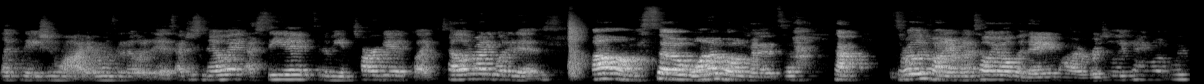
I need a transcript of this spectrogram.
like nationwide. Everyone's going to know what it is. I just know it. I see it. It's going to be in Target. Like, tell everybody what it is. Um, so one of them, and it's it's really funny. I'm gonna tell you all the name I originally came up with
